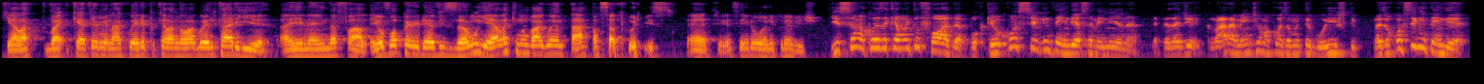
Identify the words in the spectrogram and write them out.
que ela vai, quer terminar com ele porque ela não aguentaria. Aí ele ainda fala: Eu vou perder a visão e ela que não vai aguentar passar por isso. É, chega a ser irônico, né, bicho? Isso é uma coisa que é muito foda, porque eu consigo entender essa menina. Apesar de, claramente, é uma coisa muito egoísta, mas eu consigo entender.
